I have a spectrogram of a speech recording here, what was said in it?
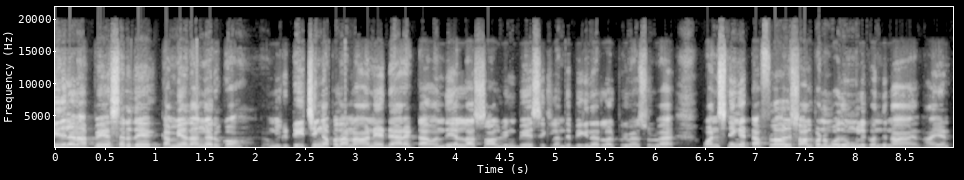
இதில் நான் பேசுகிறதே கம்மியாக தாங்க இருக்கும். உங்களுக்கு டீச்சிங் அப்போ தான் நானே டேரெக்டாக வந்து எல்லா சால்விங் பேசிக்லேருந்து பிகினர் லெவல் ப்ரிமியர் சொல்லுவேன். ஒன்ஸ் நீங்கள் டஃப் லெவல் சால்வ் பண்ணும்போது உங்களுக்கு வந்து நான் நான் என்-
